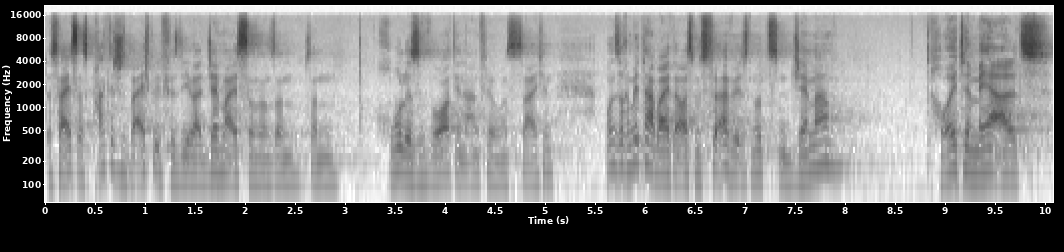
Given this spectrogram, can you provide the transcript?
Das heißt, das praktische Beispiel für Sie, weil Gemma ist so, so, ein, so ein hohles Wort in Anführungszeichen. Unsere Mitarbeiter aus dem Service nutzen Gemma heute mehr als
